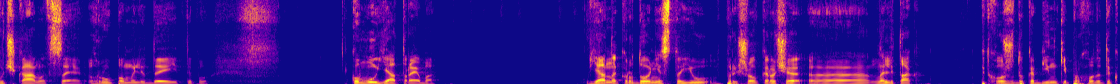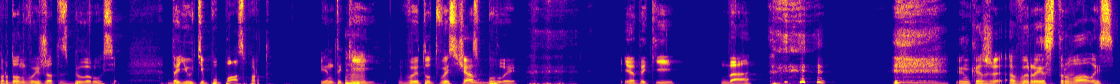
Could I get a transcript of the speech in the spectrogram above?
пучками все, групами людей, типу. Кому я треба? Я на кордоні стою, прийшов, коротше, е, на літак. Підходжу до кабінки, проходити кордон, виїжджати з Білорусі. Даю типу паспорт. Він такий: ви тут весь час були? Я такий, да. Він каже: А ви реєструвались?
